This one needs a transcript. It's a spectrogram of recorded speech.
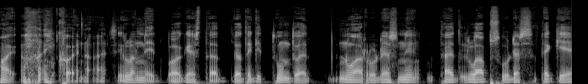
aikoinaan. Silloin niitä oikeastaan jotenkin tuntui, että nuoruudessa niin, tai lapsuudessa teki,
